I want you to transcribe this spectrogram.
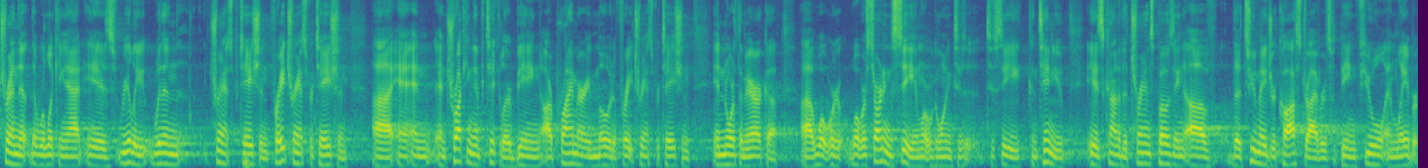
trend that, that we're looking at is really within transportation, freight transportation uh, and, and, trucking in particular being our primary mode of freight transportation in North America, uh, what, we're, what we're starting to see and what we're going to, to see continue is kind of the transposing of the two major cost drivers being fuel and labor.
